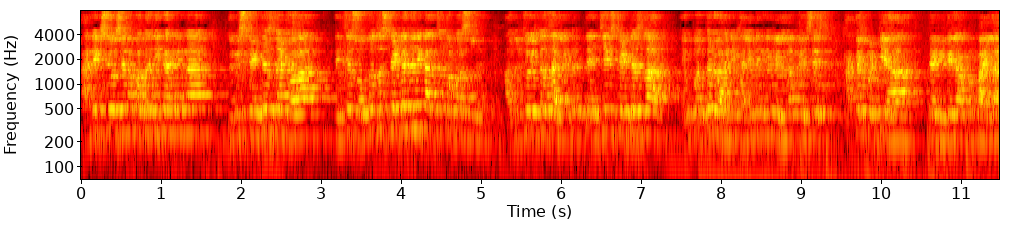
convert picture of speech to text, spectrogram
अनेक शिवसेना पदाधिकाऱ्यांना तुम्ही स्टेटसला ठेवा. त्यांच्या स्वतःच स्टेटस जरी कालचं तपासलं अजून चोवीस तास झाले तर त्यांच्या स्टेटसला हे पत्र आणि खाली त्यांनी लिहिलेला मेसेज हाकलपट्टी हा त्या ठिकाणी आपण पाहिला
